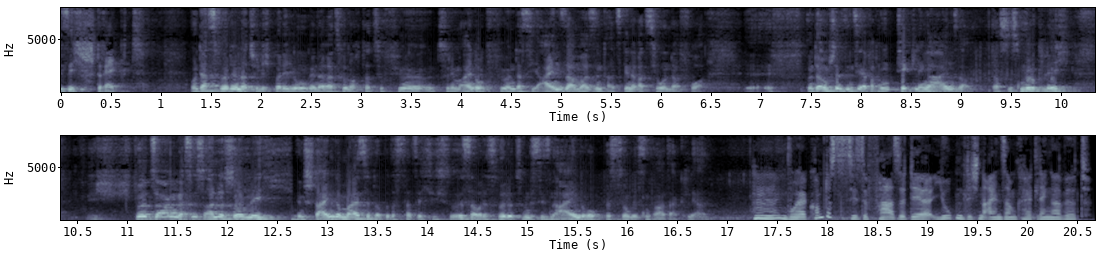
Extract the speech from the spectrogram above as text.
sich streckt. Und das würde natürlich bei der jungen Generation auch dazu führen, zu dem Eindruck führen, dass sie einsamer sind als Generation davor. Äh, unter Umständen sind sie einfach einen Tick länger einsam. Das ist möglich. Ich würde sagen, das ist alles noch nicht in Stein gemeißelt, ob das tatsächlich so ist, aber das würde zumindest diesen Eindruck bis zu einem gewissen Grad erklären. Hm, woher kommt es, dass diese Phase der jugendlichen Einsamkeit länger wird?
